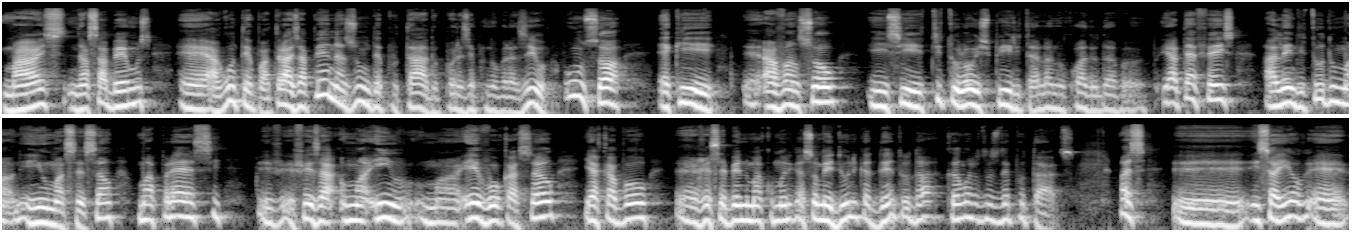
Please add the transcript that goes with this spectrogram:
Mas nós sabemos, é, algum tempo atrás, apenas um deputado, por exemplo, no Brasil, um só, é que é, avançou e se titulou espírita lá no quadro da. E até fez, além de tudo, uma, em uma sessão, uma prece, fez uma, uma evocação e acabou é, recebendo uma comunicação mediúnica dentro da Câmara dos Deputados. Mas é, isso aí eu, é,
